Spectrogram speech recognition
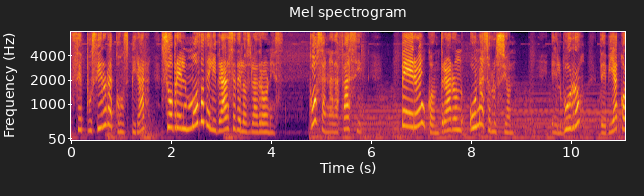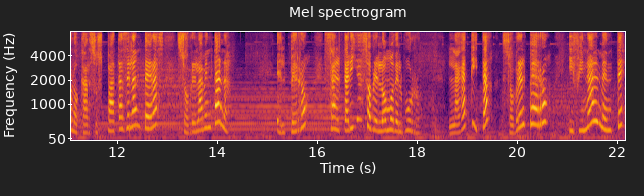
Se pusieron a conspirar sobre el modo de librarse de los ladrones. Cosa nada fácil. Pero encontraron una solución. El burro debía colocar sus patas delanteras sobre la ventana. El perro saltaría sobre el lomo del burro, la gatita sobre el perro y finalmente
